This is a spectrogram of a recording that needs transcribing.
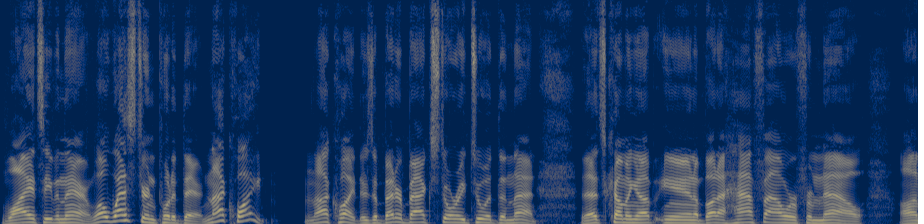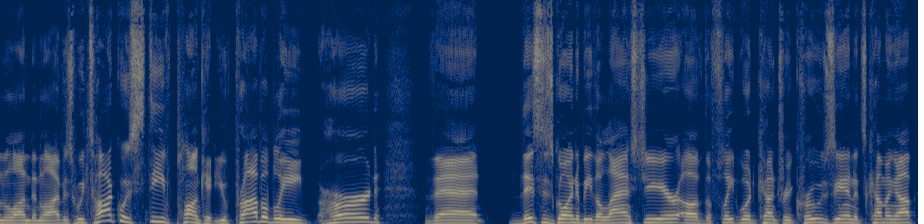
why it's even there. Well, Western put it there. Not quite. Not quite. There's a better backstory to it than that. That's coming up in about a half hour from now on London Live. As we talk with Steve Plunkett, you've probably heard that this is going to be the last year of the Fleetwood Country Cruise In. It's coming up.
